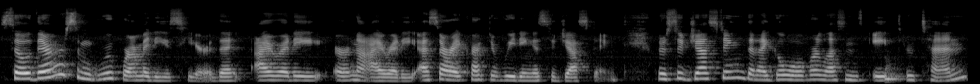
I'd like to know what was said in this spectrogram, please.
So there are some group remedies here that I-Ready, or not I-Ready, SRA Corrective Reading is suggesting. They're suggesting that I go over lessons 8 through 10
